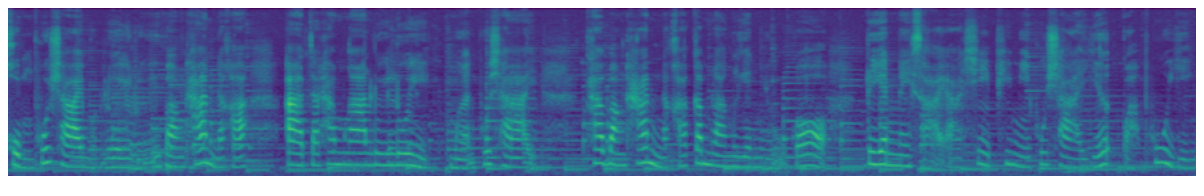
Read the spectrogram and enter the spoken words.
ข่มผู้ชายหมดเลยหรือบางท่านนะคะ อาจจะทำงานลุยๆ เหมือนผู้ชาย ถ้าบางท่านนะคะกำลังเรียนอยู่ก็เรียนในสายอาชีพที่มีผู้ชายเยอะกว่าผู้หญิง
